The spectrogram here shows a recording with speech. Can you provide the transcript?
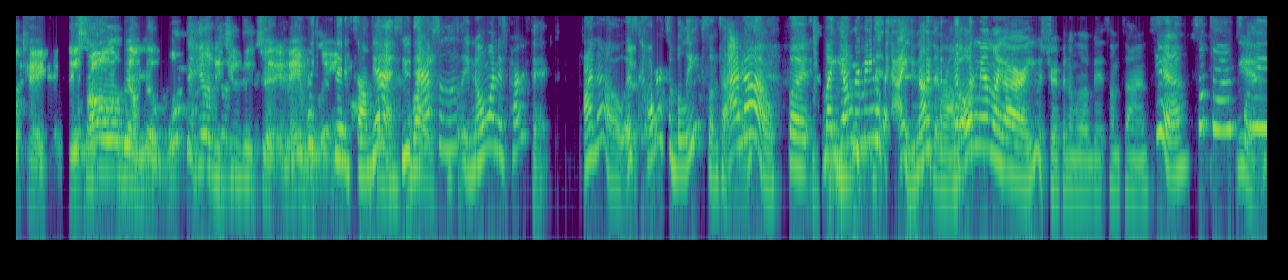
"Okay, it's all on them." No, what the hell did you do to enable it? you did something. Yes, you Right. absolutely. No one is perfect. I know. It's hard to believe sometimes. I know. But Like younger me, like, I ain't do nothing wrong. But older me, I'm like, all right, you was tripping a little bit sometimes. yeah, sometimes. Yeah. I mean,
